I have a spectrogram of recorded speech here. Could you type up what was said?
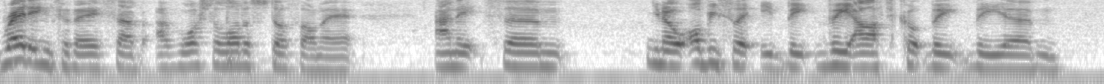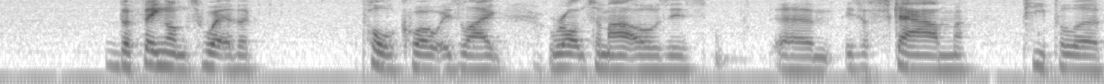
read into this. I've I've watched a lot of stuff on it, and it's um, you know, obviously the the article the the um the thing on Twitter, the pull quote is like Rotten Tomatoes is um, is a scam. People are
